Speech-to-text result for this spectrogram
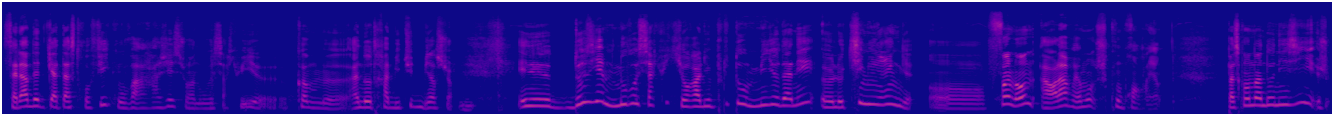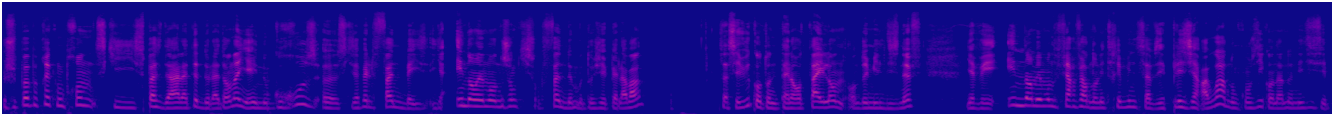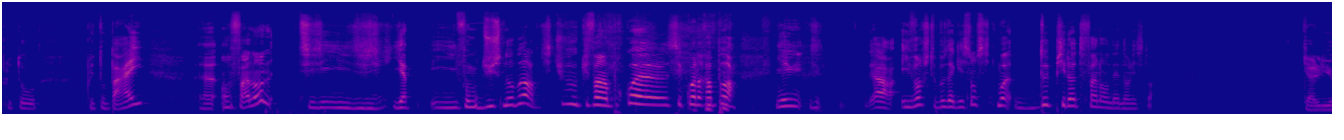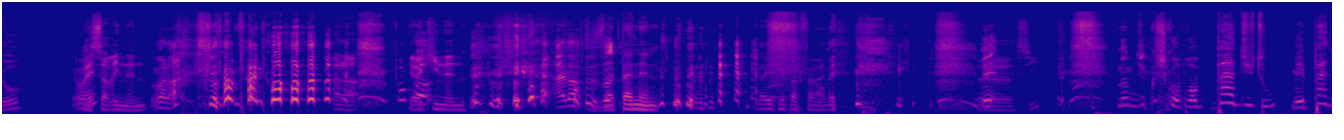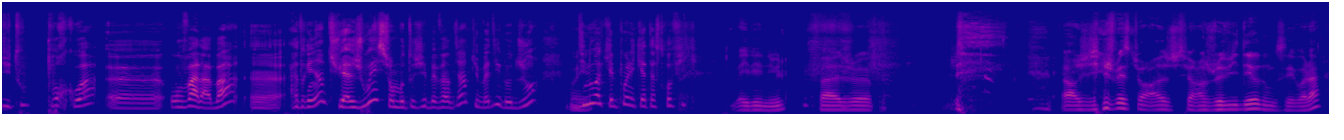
ça a l'air d'être catastrophique. On va rager sur un nouveau circuit euh, comme euh, à notre habitude, bien sûr. Mm. Et le deuxième nouveau circuit qui aura lieu plutôt au milieu d'année, euh, le Kimi Ring en Finlande. Alors là, vraiment, je comprends rien. Parce qu'en Indonésie, je, je peux à peu près comprendre ce qui se passe derrière la tête de la Dorna. Il y a une grosse, ce qu'ils appellent fanbase. Il y a énormément de gens qui sont fans de MotoGP là-bas. Ça s'est vu quand on est allé en Thaïlande en 2019. Il y avait énormément de ferveur dans les tribunes, ça faisait plaisir à voir. Donc on se dit qu'en Indonésie, c'est plutôt, plutôt pareil. Euh, en Finlande, y a- ils font que du snowboard. Qu'est-ce que tu veux enfin, pourquoi euh, C'est quoi le rapport? Il y a eu Alors, Yvan, je te pose la question, cite-moi deux pilotes finlandais dans l'histoire. Kallio Ouais. et Sarinen. Voilà. Il y en a pas, non Voilà. Et Akinen. Ah non, c'est ça. Zatanen. Là, il était pas finlandais. Mais- Euh, si. Donc du coup, je comprends pas du tout, mais pas du tout pourquoi euh, on va là-bas. Euh, Adrien, tu as joué sur MotoGP 21, tu m'as dit l'autre jour. Oui. Dis-nous à quel point il est catastrophique. Bah, il est nul. Enfin, je. Alors, j'ai joué sur un, sur un jeu vidéo, donc c'est voilà.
